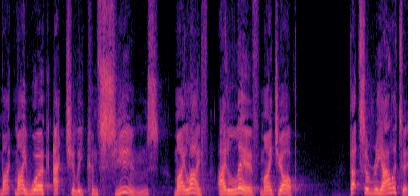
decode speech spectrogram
My, my work actually consumes my life. I live my job. That's a reality.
